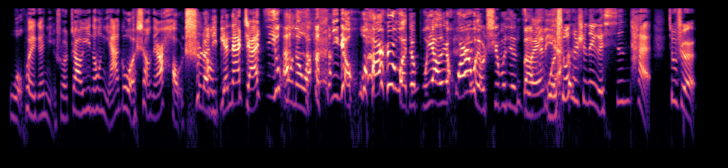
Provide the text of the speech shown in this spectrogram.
我会跟你说，赵一农，你丫给我上点好吃的，哦你别拿炸鸡糊弄我。你这花儿我就不要，这花儿我又吃不进嘴里。我说的是那个心态，就是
